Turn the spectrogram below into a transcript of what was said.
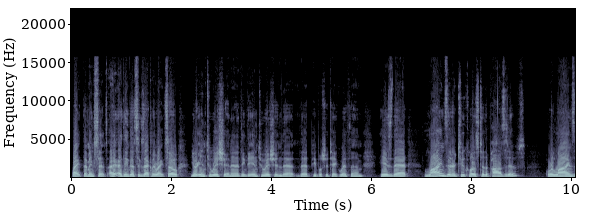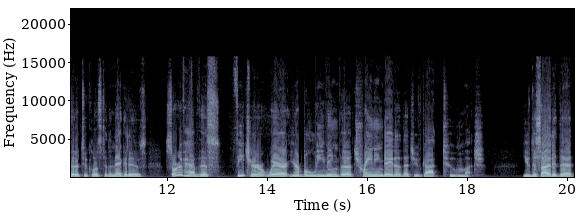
Right, that makes sense. I, I think that's exactly right. So your intuition, and I think the intuition that that people should take with them is that lines that are too close to the positives or lines that are too close to the negatives sort of have this feature where you're believing the training data that you've got too much. You've decided that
